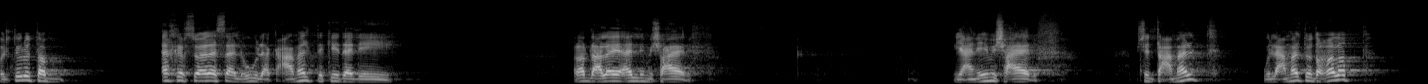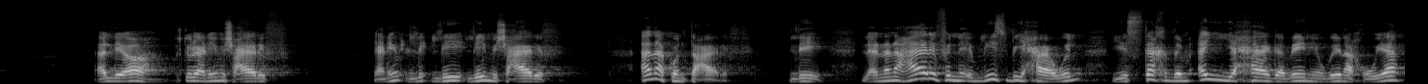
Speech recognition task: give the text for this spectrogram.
قلت له طب آخر سؤال أسأله لك عملت كده ليه؟ رد عليا قال لي مش عارف. يعني إيه مش عارف؟ مش أنت عملت؟ واللي عملته ده غلط؟ قال لي آه. قلت له يعني إيه مش عارف؟ يعني إيه ليه ليه مش عارف؟ أنا كنت عارف. ليه؟ لأن أنا عارف إن إبليس بيحاول يستخدم أي حاجة بيني وبين أخويا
